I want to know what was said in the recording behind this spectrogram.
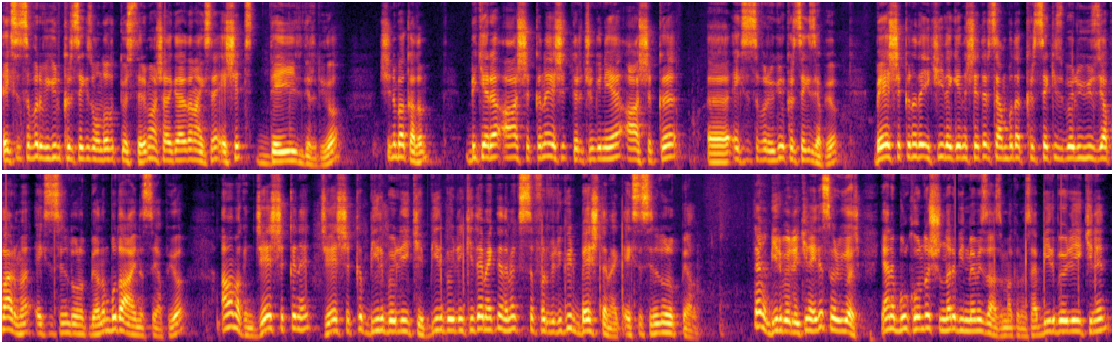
Eksi 0,48 ondalık gösterimi aşağıdakilerden hangisine eşit değildir diyor. Şimdi bakalım. Bir kere A şıkkına eşittir. Çünkü niye? A şıkkı eksi 0,48 yapıyor. B şıkkını da 2 ile genişletirsen bu da 48 bölü 100 yapar mı? Eksisini de unutmayalım. Bu da aynısı yapıyor. Ama bakın C şıkkı ne? C şıkkı 1 bölü 2. 1 bölü 2 demek ne demek? 0,5 demek. Eksisini de unutmayalım. Değil mi? 1 bölü 2 neydi? 0,5. Yani bu konuda şunları bilmemiz lazım. Bakın mesela 1 bölü 2'nin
